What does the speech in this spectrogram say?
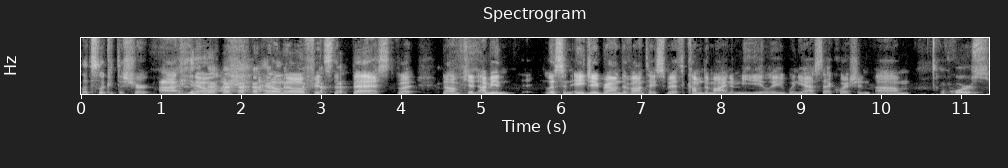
let's look at the shirt. Uh, you know, I, I, don't know if it's the best, but no, I'm kidding. I mean, listen, AJ Brown, DeVonta Smith come to mind immediately when you ask that question. Um, of course.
